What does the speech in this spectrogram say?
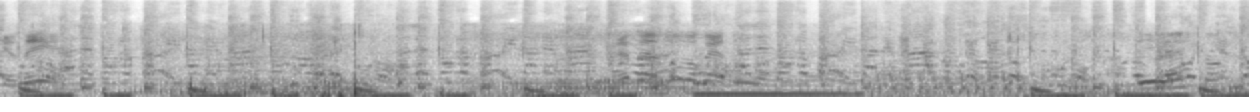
que sí. Este es el tubo que es. Y esto.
